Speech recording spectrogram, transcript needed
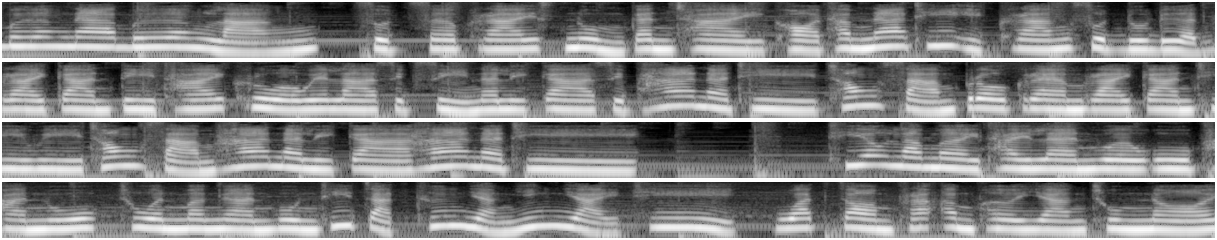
เบื้องหน้าเบื้องหลัง สุดเซอร์ไพรส์หนุ่มกัญชัย ขอทำหน้าที่อีกครั้งสุดดุเดือดรายการตีท้ายครัวเวลา 14 นาฬิกา 15 นาทีช่อง 3 โปรแกรมรายการทีวีช่อง 3 5 นาฬิกา 5 นาทีเที่ยวละไมไทยแลนด์เวิลด์อูพานุชวนมางานบุญที่จัดขึ้นอย่างยิ่งใหญ่ที่ วัดจอมพระอำเภอยางชุมน้อย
